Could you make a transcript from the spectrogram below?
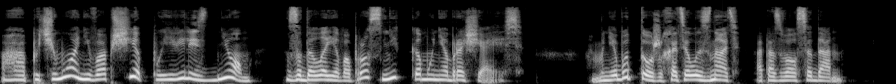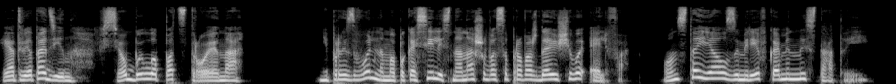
«А почему они вообще появились днем?» — задала я вопрос, ни к кому не обращаясь. «Мне бы тоже хотелось знать», — отозвался Дан. И ответ один — все было подстроено. Непроизвольно мы покосились на нашего сопровождающего эльфа. Он стоял, замерев каменной статуей.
